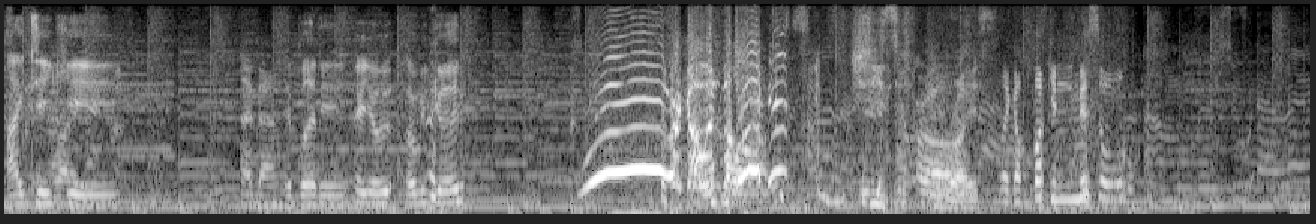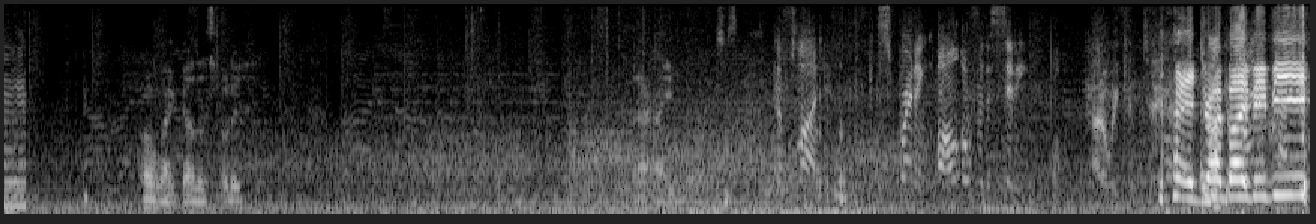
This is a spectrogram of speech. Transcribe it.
hi Tiki. Hi, man. Hey, buddy. Are you? Are we good? Woo! We're going, oh, boys! Jesus Christ. like a fucking missile. Oh my god, that's funny. Alright. The flood. It's spreading all over the city. How do we contain Hey, drive by, baby!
